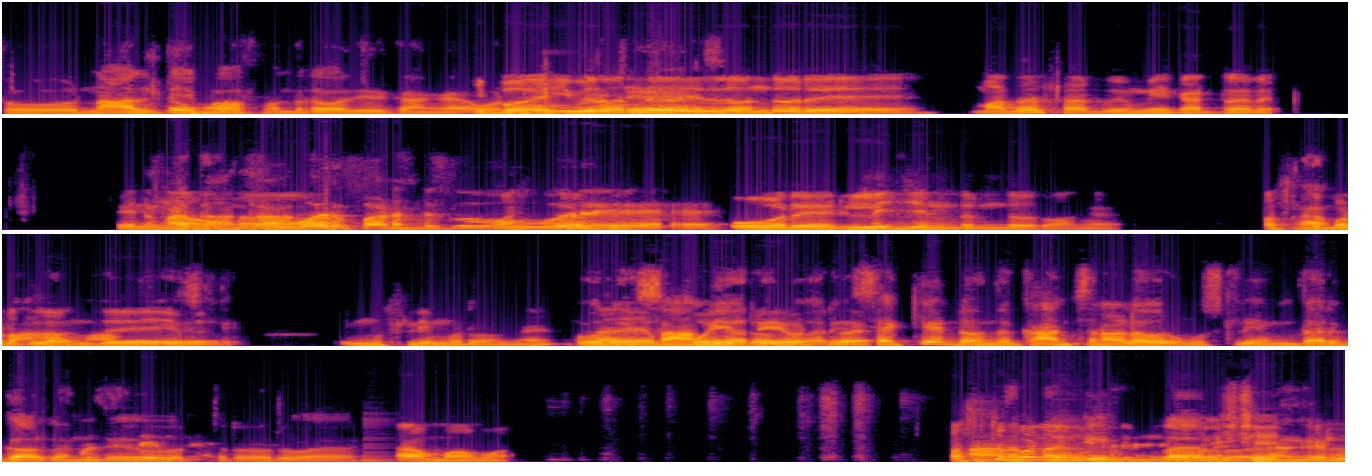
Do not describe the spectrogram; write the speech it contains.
சோ நாலு டைப். ஆஃப் மந்திரவாதி இருக்காங்க. இவர் வந்து இதுல வந்து ஒரு மத சார்புமையை காட்டுறாரு. ஒவ்வொரு படத்துக்கும் ஒவ்வொரு ஒவ்வொரு ரிலிஜன்ல இருந்து வருவாங்க. ஃபர்ஸ்ட் படத்துல வந்து. முஸ்லீம் வருவாங்க. ஒரு சாமியார் வருவாரு. செகண்ட் வந்து காஞ்சனால ஒரு முஸ்லீம் தர்கால இருந்து. ஒருத்தர் வருவாரு. ஆமா ஆமா. ஃபர்ஸ்ட் வருவாங்க. விஷயங்கள்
